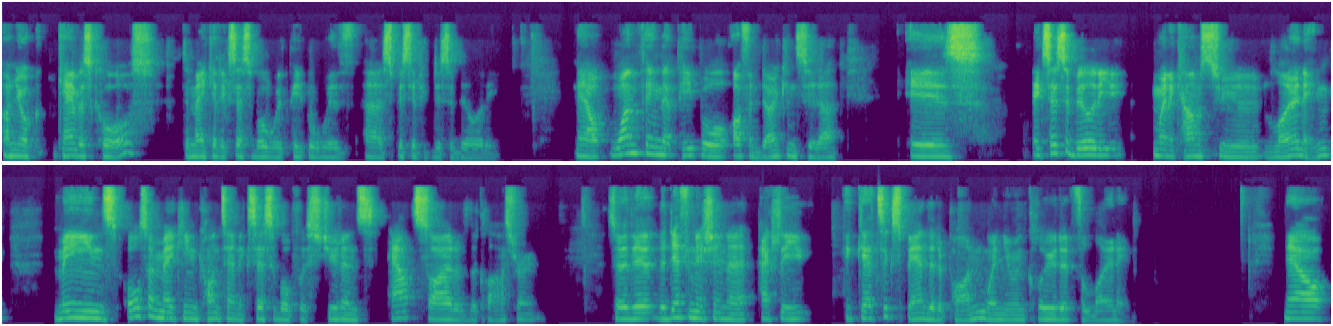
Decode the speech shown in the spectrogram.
on your Canvas course to make it accessible with people with a specific disability. Now, one thing that people often don't consider is accessibility when it comes to learning means also making content accessible for students outside of the classroom. So the, the definition actually it gets expanded upon when you include it for learning. Now,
